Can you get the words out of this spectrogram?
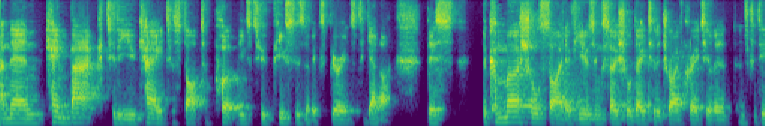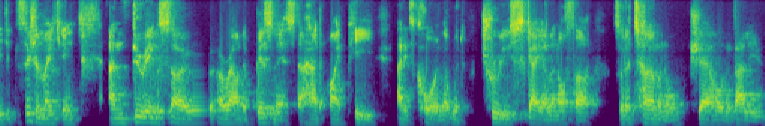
and then came back to the UK to start to put these two pieces of experience together. This the commercial side of using social data to drive creative and strategic decision making, and doing so around a business that had IP at its core and that would truly scale and offer sort of terminal shareholder value.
